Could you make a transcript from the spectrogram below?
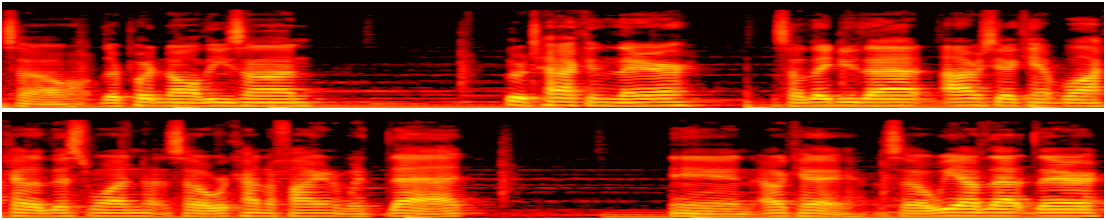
So they're putting all these on. They're attacking there. So they do that. Obviously I can't block out of this one, so we're kind of fine with that. And okay, so we have that there.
